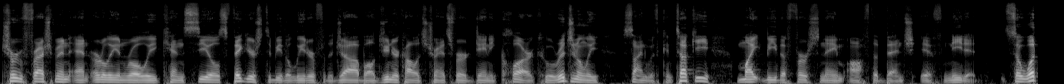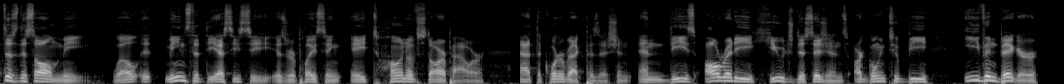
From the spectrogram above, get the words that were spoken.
True freshman and early enrollee Ken Seals figures to be the leader for the job, while junior college transfer Danny Clark, who originally signed with Kentucky, might be the first name off the bench if needed. So what does this all mean? Well, it means that the SEC is replacing a ton of star power at the quarterback position. And these already huge decisions are going to be even bigger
